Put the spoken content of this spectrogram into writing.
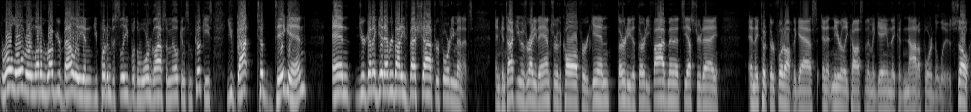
roll over and let them rub your belly and you put them to sleep with a warm glass of milk and some cookies. You've got to dig in, and you're gonna get everybody's best shot for 40 minutes. And Kentucky was ready to answer the call for again 30 to 35 minutes yesterday, and they took their foot off the gas, and it nearly cost them a game they could not afford to lose. So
